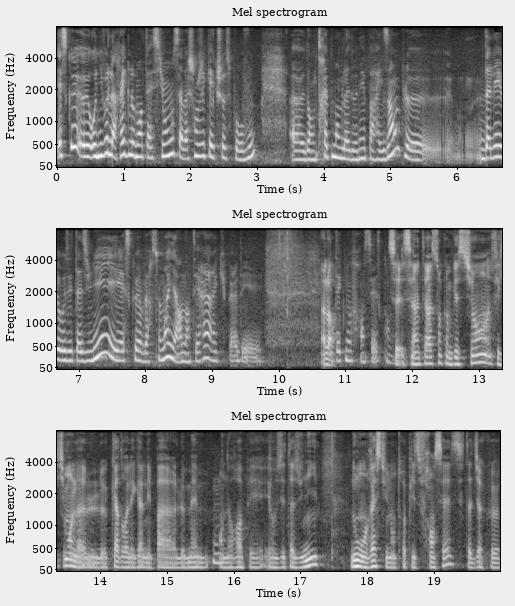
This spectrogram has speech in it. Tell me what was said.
Est-ce que euh, au niveau de la réglementation, ça va changer quelque chose pour vous, dans le traitement de la donnée par exemple, d'aller aux États-Unis Et est-ce qu'inversement, il y a un intérêt à récupérer des... Alors, C'est intéressant comme question. Effectivement, le, cadre légal n'est pas le même mm. en Europe et, aux États-Unis. Nous, on reste une entreprise française, c'est-à-dire que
